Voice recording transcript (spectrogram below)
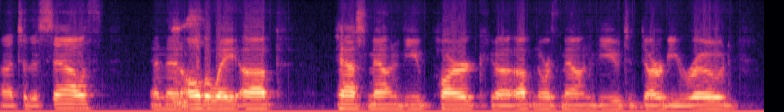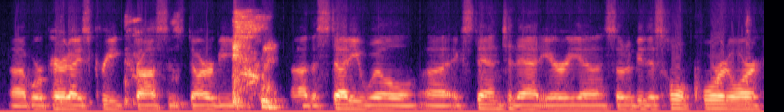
uh, to the south, and then all the way up past Mountain View Park, up North Mountain View to Darby Road. Uh, where Paradise Creek crosses Darby. Uh, the study will uh, extend to that area. So it'll be this whole corridor.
